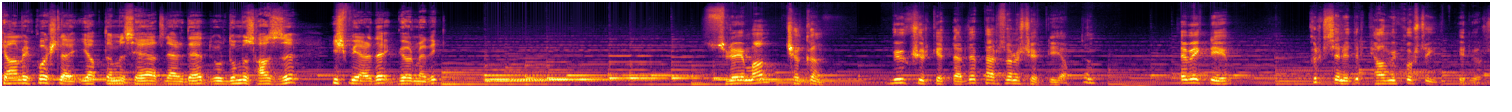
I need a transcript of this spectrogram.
Kamil Koç'la yaptığımız seyahatlerde durduğumuz hazzı hiçbir yerde görmedik. Süleyman Çakın. Büyük şirketlerde personel şefliği yaptım. Emekliyim. 40 senedir Kamil Koç'la gidip geliyoruz.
